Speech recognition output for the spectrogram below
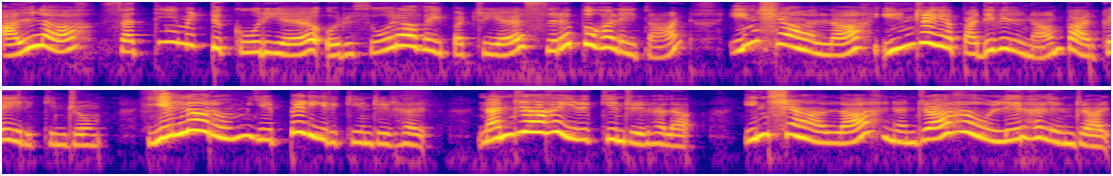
அல்லாஹ் சத்தியமிட்டு கூறிய ஒரு சூறாவை பற்றிய சிறப்புகளை தான் இன்ஷா அல்லாஹ் இன்றைய பதிவில் நாம் பார்க்க இருக்கின்றோம். எல்லோரும் எப்படி இருக்கின்றீர்கள்? நன்றாக இருக்கின்றீர்களா? இன்ஷா அல்லாஹ் நன்றாக உள்ளீர்கள் என்றால்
